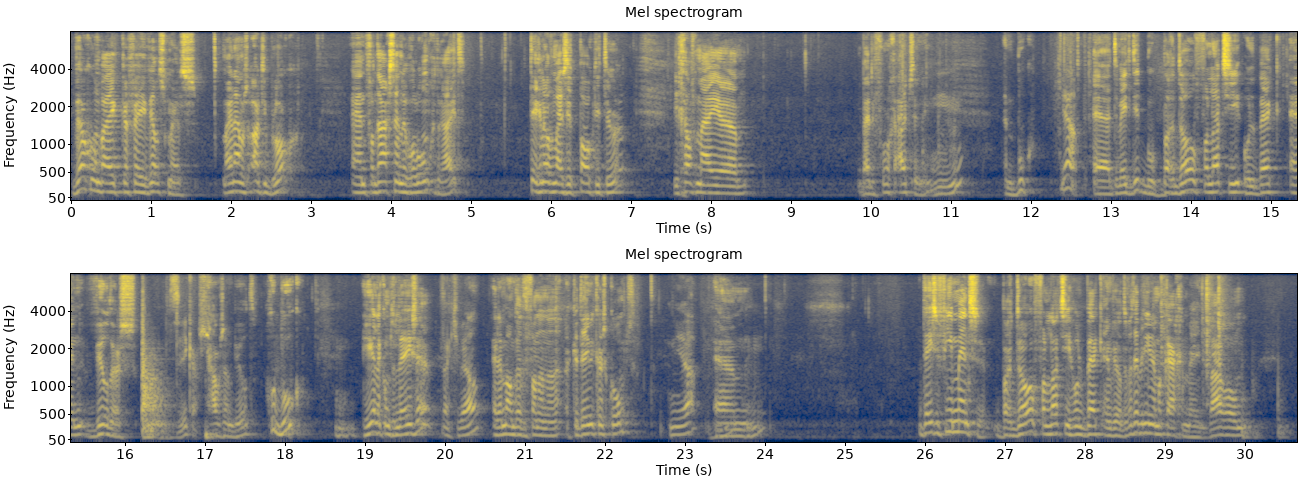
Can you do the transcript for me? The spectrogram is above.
Welkom bij Café Welsmers. Mijn naam is Artie Blok en vandaag zijn de rollen omgedraaid. Tegenover mij zit Paul Cliteur. Die gaf mij uh, bij de vorige uitzending Mhm. een boek. Ja, Uh, te weten dit boek. Bardot, Fallaci, Hulbeck en Wilders. zeker. Hou aan beeld. Goed boek. Heerlijk om te lezen. Dankjewel. En helemaal omdat het van een academicus komt. Ja. Ehm, Deze vier mensen, Bardot, Fallaci, Hulbeck en Wilders, wat hebben die met elkaar gemeen? Waarom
